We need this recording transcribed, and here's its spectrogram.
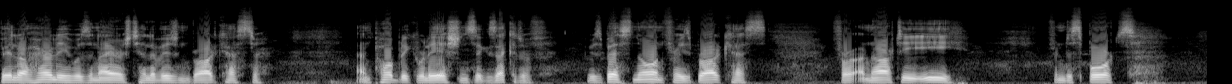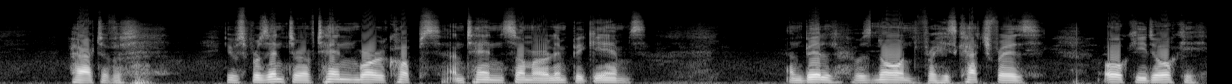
Bill O'Herlihy was an Irish television broadcaster and public relations executive. He was best known for his broadcasts for an RTE from the sports part of it. He was presenter of 10 World Cups and 10 Summer Olympic Games. And Bill was known for his catchphrase, Okie dokie.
